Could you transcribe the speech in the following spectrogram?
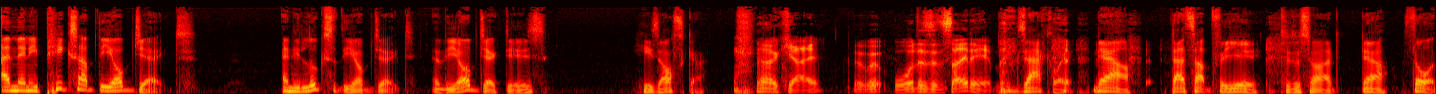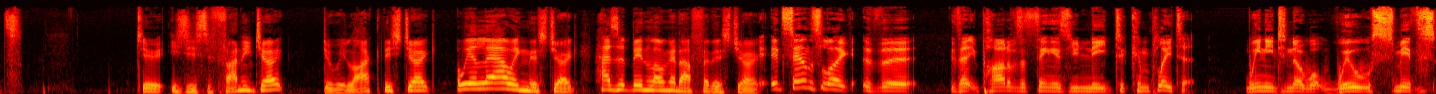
and then he picks up the object, and he looks at the object, and the object is his Oscar. Okay. W- What does it say to him? Exactly. now, that's up for you to decide. Now, thoughts. Do is this a funny joke? Do we like this joke? Are we allowing this joke? Has it been long enough for this joke? It sounds like the that part of the thing is you need to complete it. We need to know what Will Smith's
